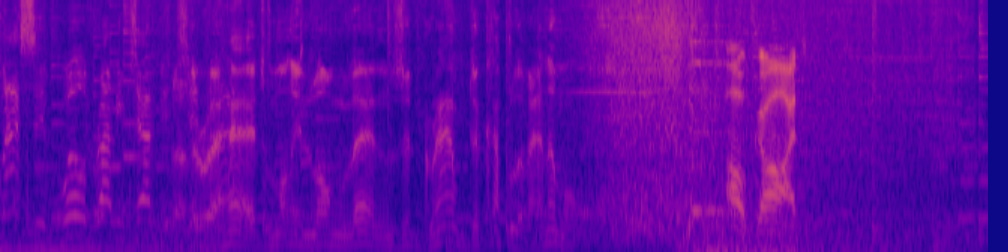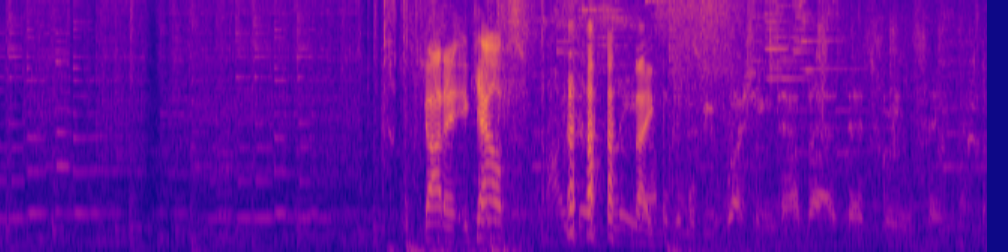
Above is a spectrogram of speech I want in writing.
massive World Rally Championship. Further ahead, my long lens had grabbed a couple of animals. Oh, God. Got it. It counts. I don't believe Nice. Amazon will be rushing to have that as their screensaver.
